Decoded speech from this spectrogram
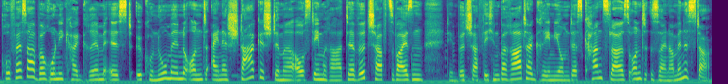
Professor Veronika Grimm ist Ökonomin und eine starke Stimme aus dem Rat der Wirtschaftsweisen, dem wirtschaftlichen Beratergremium des Kanzlers und seiner Minister.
